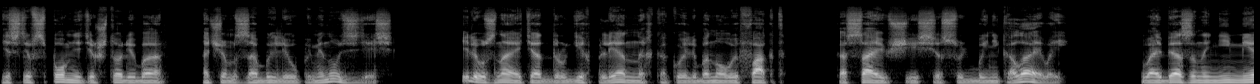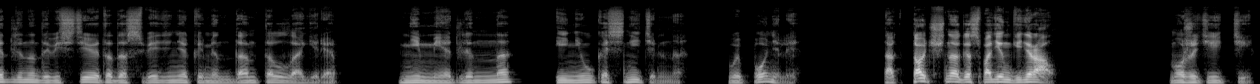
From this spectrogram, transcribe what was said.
Если вспомните что-либо, о чем забыли упомянуть здесь, или узнаете от других пленных какой-либо новый факт, касающийся судьбы Николаевой, вы обязаны немедленно довести это до сведения коменданта лагеря. Немедленно и неукоснительно. Вы поняли? Так точно, господин генерал. Можете идти.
